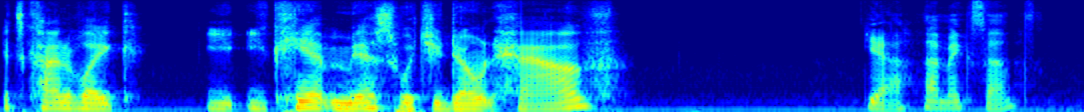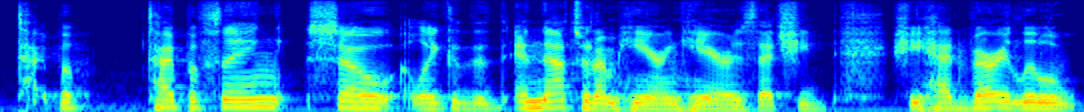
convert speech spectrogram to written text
it's kind of like you, you can't miss what you don't have Yeah, that makes sense. type of type of thing. So like, the, and that's what I'm hearing here is that she she had very little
